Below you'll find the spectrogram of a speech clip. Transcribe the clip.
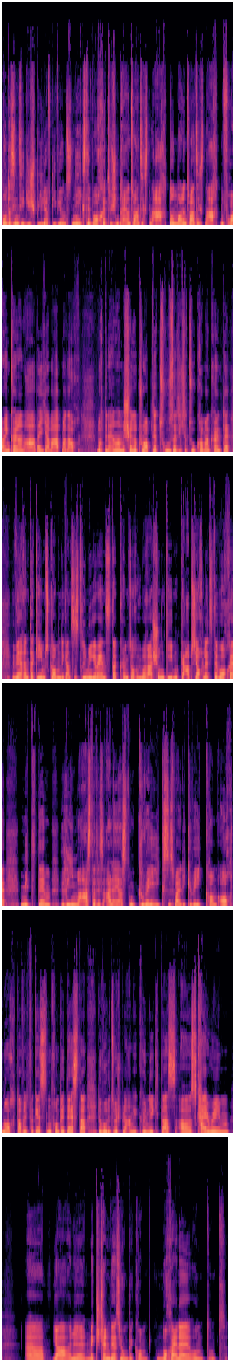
Und das sind sie die Spiele, auf die wir uns nächste Woche zwischen 23.8. und 29.8. freuen können. Aber ich erwarte mal auch noch den einen oder anderen Shadow Drop, der zusätzlich dazukommen könnte während der Gamescom, die ganzen Streaming-Events. Da könnte es auch Überraschungen geben. Gab es ja auch letzte Woche mit dem Remaster des allerersten Quakes. Es war ja die QuakeCon auch noch, darf nicht vergessen, von Bethesda. Da wurde zum Beispiel angekündigt, dass äh, Skyrim äh, ja, eine Next-Gen-Version bekommt. Noch eine und, und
